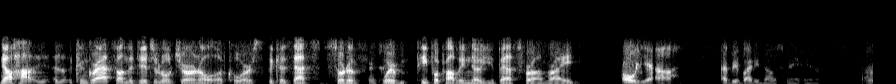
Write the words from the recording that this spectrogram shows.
Now, how? Congrats on the digital journal, of course, because that's sort of where people probably know you best from, right? Oh yeah, everybody knows me. Yeah.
